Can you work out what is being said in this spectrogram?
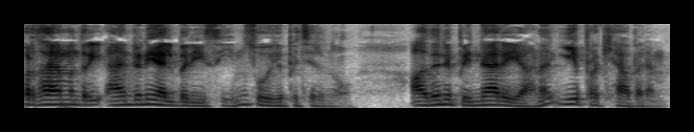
പ്രധാനമന്ത്രി ആന്റണി അൽബനീസിയും സൂചിപ്പിച്ചിരുന്നു. അതിന് പിന്നാലെയാണ് ഈ പ്രഖ്യാപനം.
